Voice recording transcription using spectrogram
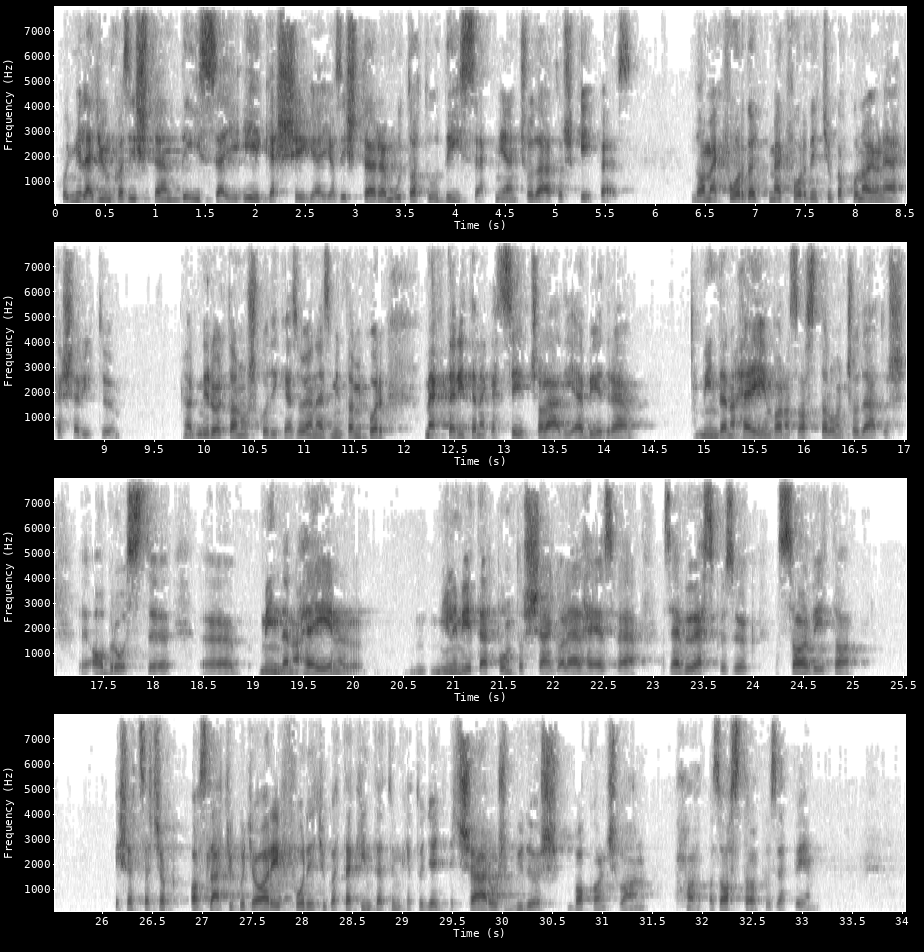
Hogy mi legyünk az Isten díszei, ékességei, az Istenre mutató díszek. Milyen csodálatos kép ez. De ha megfordítjuk, akkor nagyon elkeserítő. Hát miről tanúskodik ez? Olyan ez, mint amikor megterítenek egy szép családi ebédre, minden a helyén van az asztalon, csodálatos abroszt, minden a helyén milliméter pontossággal elhelyezve az evőeszközök, a szalvéta, és egyszer csak azt látjuk, hogy arrébb fordítjuk a tekintetünket, hogy egy, egy sáros, büdös bakancs van az asztal közepén.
